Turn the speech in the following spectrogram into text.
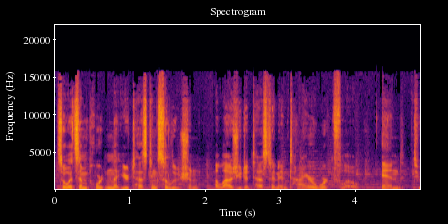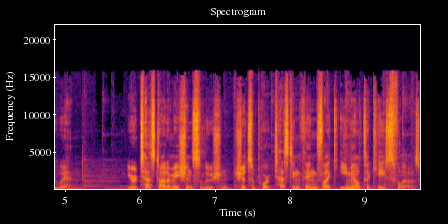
so it's important that your testing solution allows you to test an entire workflow end to end. Your test automation solution should support testing things like email to case flows,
